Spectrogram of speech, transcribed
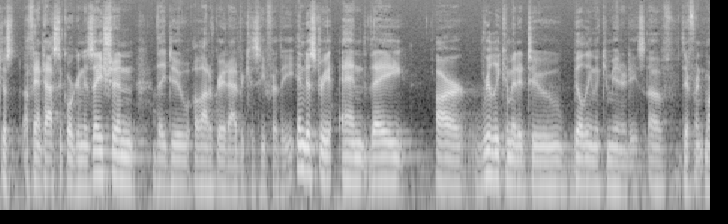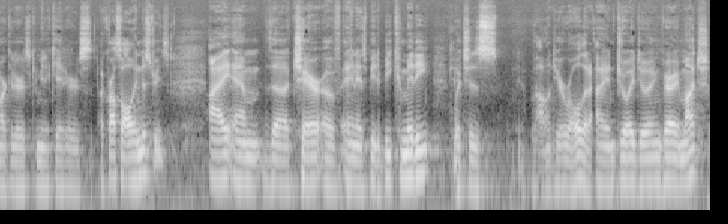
Just a fantastic organization. They do a lot of great advocacy for the industry, and they are really committed to building the communities of different marketers, communicators across all industries. I am the chair of ANA's B2B committee, which is a volunteer role that I enjoy doing very much.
